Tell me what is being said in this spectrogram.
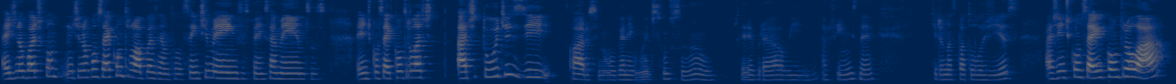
a gente não pode a gente não consegue controlar, por exemplo, sentimentos, pensamentos. A gente consegue controlar atitudes e, claro, se não houver nenhuma disfunção cerebral e afins, né? Tirando as patologias, a gente consegue controlar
